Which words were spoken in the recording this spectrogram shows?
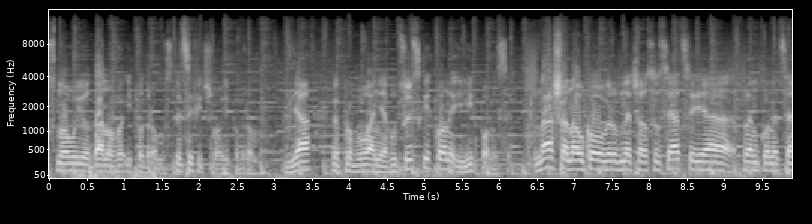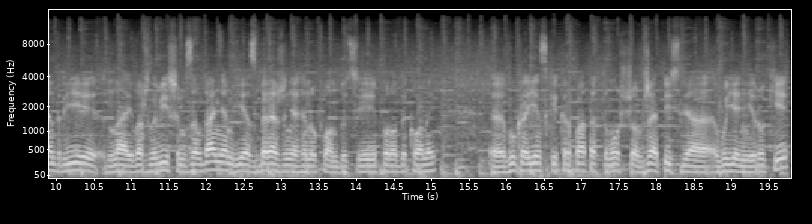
основою, даного іподрому, специфічного іподрому для випробування гуцульських коней і їх помісів. Наша науково-виробнича асоціація Племконецентр її найважливішим завданням є збереження генофонду цієї породи коней в українських Карпатах, тому що вже після воєнні роки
